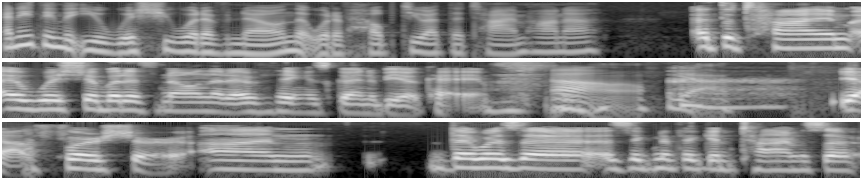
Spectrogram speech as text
anything that you wish you would have known that would have helped you at the time, Hannah? at the time i wish i would have known that everything is going to be okay. Oh, yeah, yeah for sure. Um there was a, a significant time so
